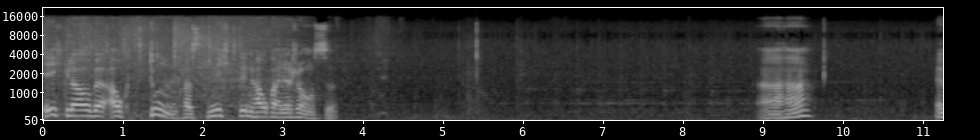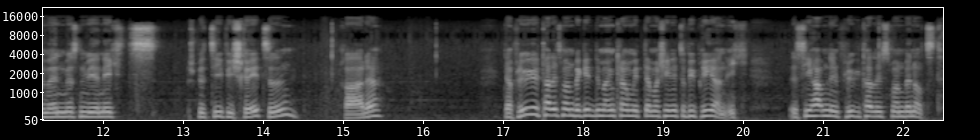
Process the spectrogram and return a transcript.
Ich glaube, auch du hast nicht den Hauch einer Chance. Aha. Immerhin müssen wir nichts spezifisch rätseln. Gerade. Der Flügeltalisman beginnt im Einklang mit der Maschine zu vibrieren. Ich. Sie haben den Flügeltalisman benutzt.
